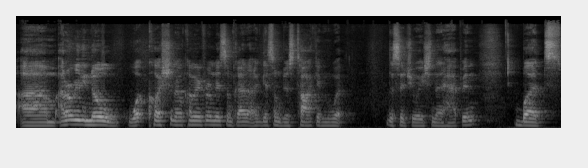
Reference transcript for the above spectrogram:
Um i don't really know what question i'm coming from this. I'm kind of i guess i'm just talking what the situation that happened. But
